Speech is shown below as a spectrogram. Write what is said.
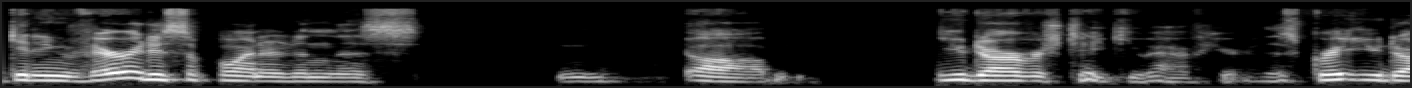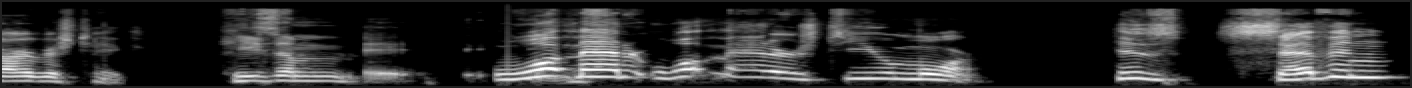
getting very disappointed in this um Yu Darvish take you have here. This great Yu Darvish take. He's a eh, What matter? What matters to you more? His seven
